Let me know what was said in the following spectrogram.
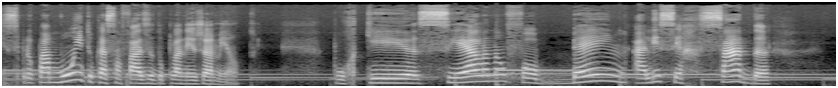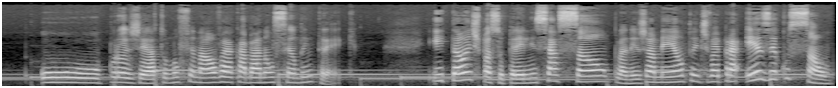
que se preocupar muito com essa fase do planejamento, porque se ela não for bem alicerçada, o projeto no final vai acabar não sendo entregue. Então, a gente passou pela iniciação, planejamento, a gente vai para execução.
